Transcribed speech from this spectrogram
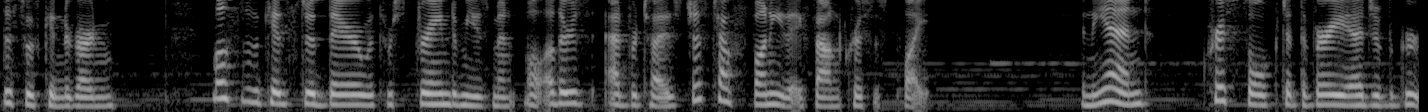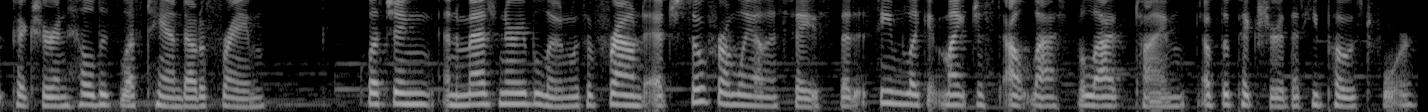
this was kindergarten. Most of the kids stood there with restrained amusement, while others advertised just how funny they found Chris's plight. In the end, Chris sulked at the very edge of the group picture and held his left hand out of frame, clutching an imaginary balloon with a frown etched so firmly on his face that it seemed like it might just outlast the lifetime of the picture that he posed for.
